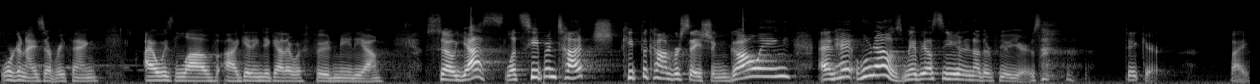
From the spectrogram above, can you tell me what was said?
organize everything. I always love uh, getting together with food media. So, yes, let's keep in touch, keep the conversation going, and hey, who knows, maybe I'll see you in another few years. Take care. Bye.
